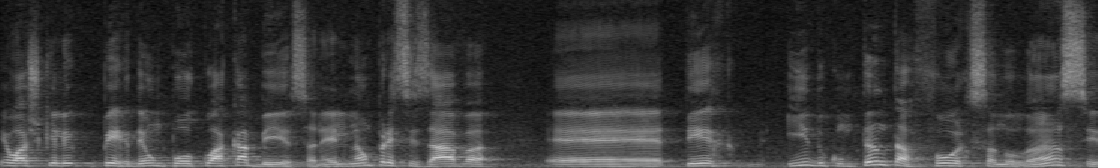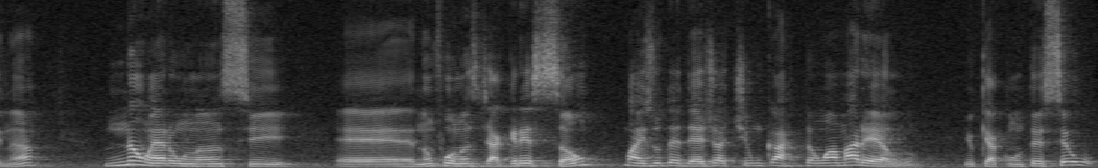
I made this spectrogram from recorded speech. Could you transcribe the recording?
eu acho que ele perdeu um pouco a cabeça, né? Ele não precisava é, ter ido com tanta força no lance, né? Não era um lance, é, não foi um lance de agressão, mas o Dedé já tinha um cartão amarelo. E o que aconteceu?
